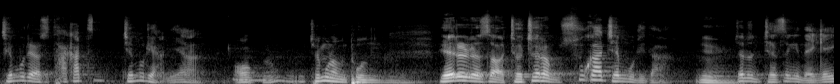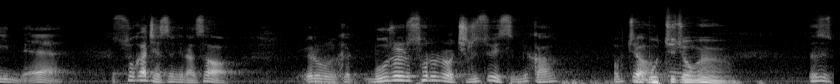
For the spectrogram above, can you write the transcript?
재물이라서 다 같은 재물이 아니야. 어, 그럼 재물하면 돈. 예를 들어서 저처럼 수가 재물이다. 예. 저는 재성이 네 개인데 수가 재성이라서 여러분 그 물을 손으로 질 수 있습니까? 없죠. 못 지죠. 예. 그래서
